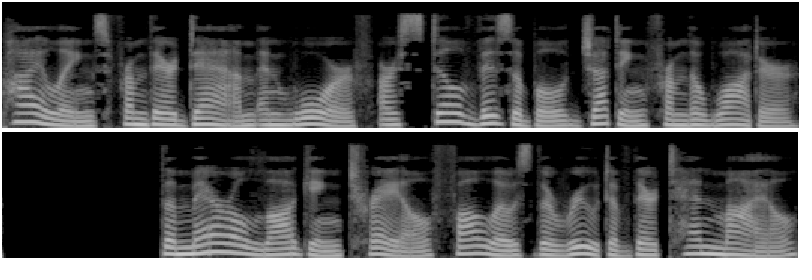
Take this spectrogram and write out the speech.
Pilings from their dam and wharf are still visible jutting from the water. The Merrill Logging Trail follows the route of their 10-mile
